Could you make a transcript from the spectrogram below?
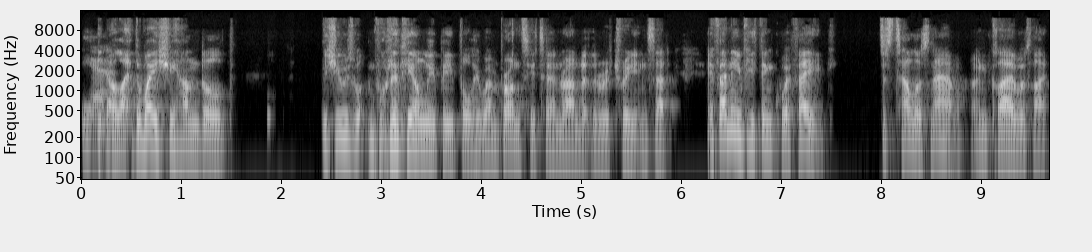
Yeah. you know, like the way she handled. She was one of the only people who, when Bronte turned around at the retreat and said, "If any of you think we're fake, just tell us now." And Claire was like,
